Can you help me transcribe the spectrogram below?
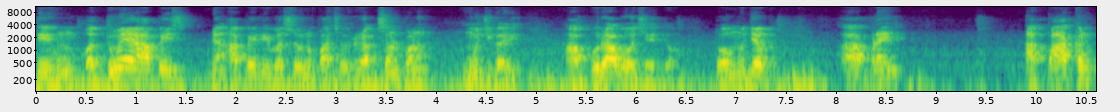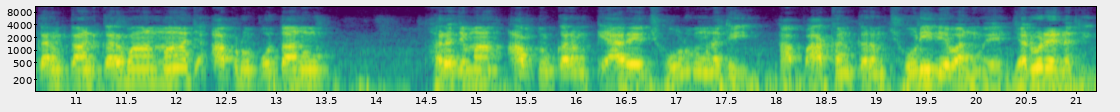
તે હું બધું આપીશ. ને આપેલી વસ્તુનું પાછું રક્ષણ પણ હું જ કરીશ. આ પુરાવો છે તો. તો મુજબ આપણે આ પાખંડ કર્મકાંડ કરવામાં જ આપણું પોતાનું ફરજમાં આવતું કર્મ ક્યારે છોડવું નથી. આ પાખંડ કર્મ છોડી દેવાનું એ જરૂરે નથી.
